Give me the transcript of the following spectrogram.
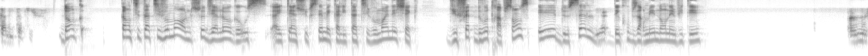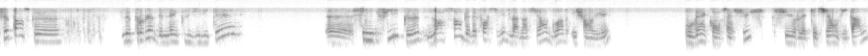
qualitatif. Donc, quantitativement, ce dialogue a été un succès, mais qualitativement un échec du fait de votre absence et de celle des groupes armés non invités euh, Je pense que le problème de l'inclusivité euh, signifie que l'ensemble des forces vives de la nation doivent échanger, trouver un consensus sur les questions vitales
